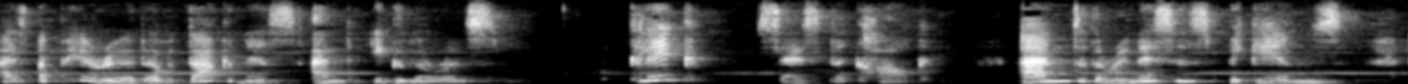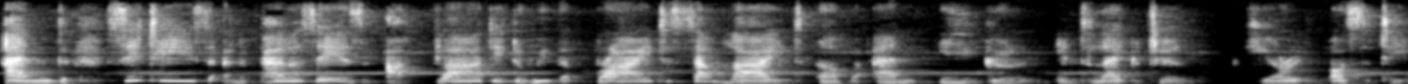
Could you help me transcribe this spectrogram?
as a period of darkness and ignorance. Click, says the clock and the Renaissance begins, and cities and palaces are flooded with the bright sunlight of an eager intellectual curiosity.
